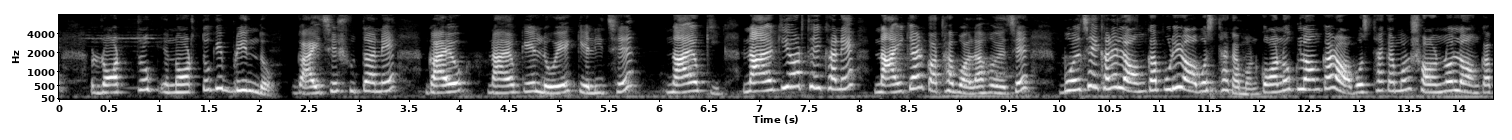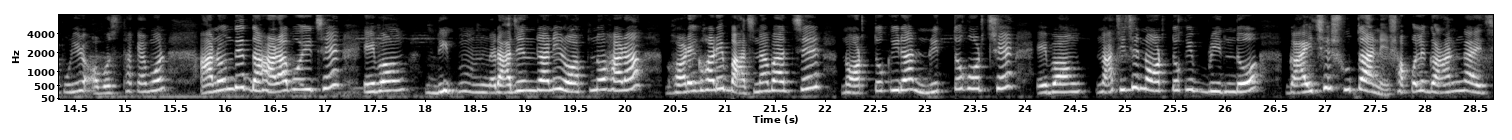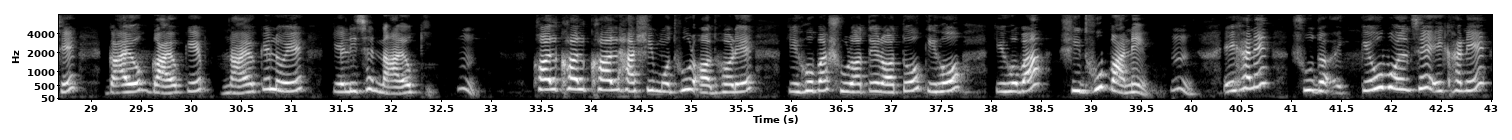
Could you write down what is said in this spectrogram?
নর্তক নর্তকী বৃন্দ গাইছে সুতানে, গায়ক নায়কে লয়ে কেলিছে নায়কী। নায়কী অর্থে এখানে নায়িকার কথা বলা হয়েছে। বলছে এখানে লঙ্কাপুরীর অবস্থা কেমন? কনক লঙ্কার অবস্থা কেমন? স্বর্ণ লঙ্কাপুরীর অবস্থা কেমন? আনন্দের ধারা বইছে এবং রাজেন্দ্রাণী রত্নহারা ঘরে ঘরে বাজনা বাজছে, নর্তকীরা নৃত্য করছে এবং নাচিছে নর্তকী বৃন্দ, গাইছে সুতানে, সকলে গান গাইছে, গায়ক গায়কে নায়কে লয়ে কেলিছে নায়কী। হুম। খল খল খল হাসি মধুর অধরে কেহ বা সুরতে রত, কেহ কেহ বা সিধু পানে। হুম, এখানে সুদ কেউ বলছে এখানে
